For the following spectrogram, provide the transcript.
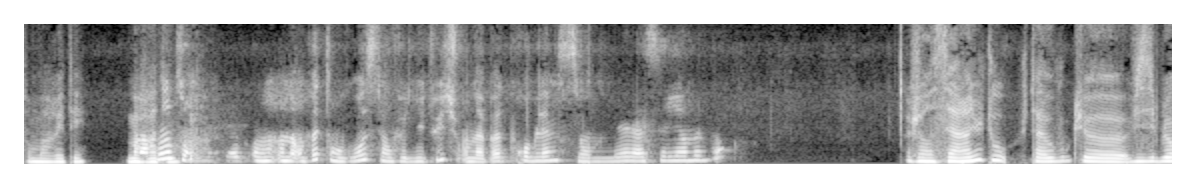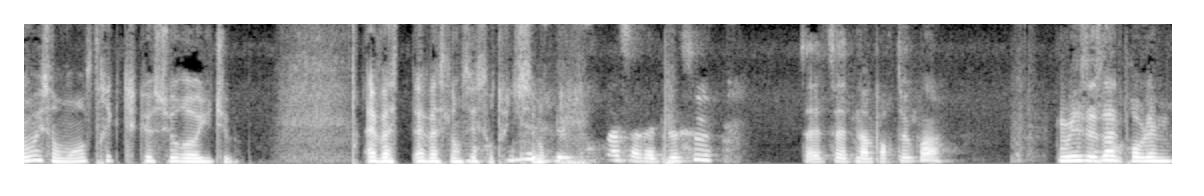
sans m'arrêter. Par contre, en fait, en gros, si on fait du Twitch, on n'a pas de problème si on met la série en même temps? J'en sais rien du tout. Je t'avoue que visiblement, ils sont moins stricts que sur euh, YouTube. Elle va, elle va se lancer sur Twitch, c'est bon. Ça, ça va être le feu. Ça va être, être n'importe quoi. Oui, c'est ça le problème.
